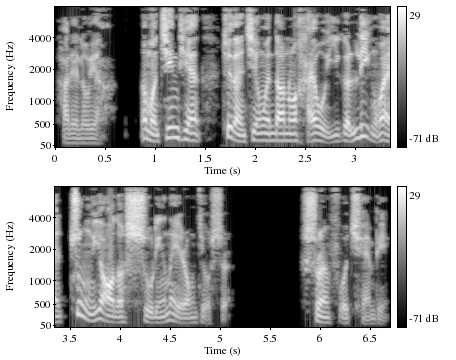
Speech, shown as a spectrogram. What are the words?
哈利路亚。那么今天这段经文当中还有一个另外重要的属灵内容，就是顺服权柄。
